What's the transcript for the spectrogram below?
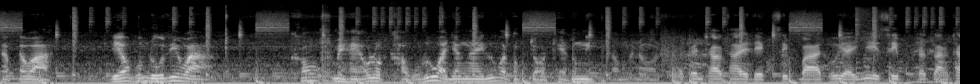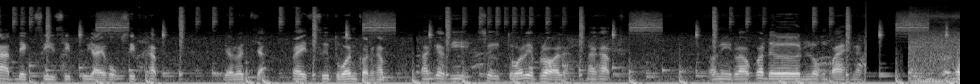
ครับ แต่ว่า เดี๋ยวผมดูที่ว่าเขาไม่ให้เอารถเขาหรือว่ายังไงหรือว่าต้องจอดแค่ตรงนี้เขามานอนถ้าเป็นชาวไทยเด็ก 10 บาท ผู้ใหญ่ 20ถ้าต่างชาติเด็ก 40 ผู้ใหญ่ 60 ครับ เดี๋ยวเราจะไปซื้อตั๋วก่อนครับ หลังจากที่ซื้อตั๋วเรียบร้อยแล้วนะครับ ตอนนี้เราก็เดินลงไปนะครับก็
